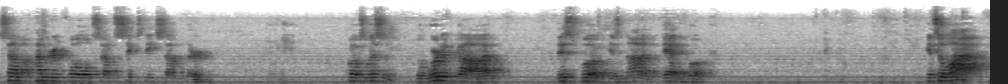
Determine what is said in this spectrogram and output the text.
some a hundredfold, some sixty, some thirty. Folks, listen. The Word of God, this book, is not a dead book. It's alive.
